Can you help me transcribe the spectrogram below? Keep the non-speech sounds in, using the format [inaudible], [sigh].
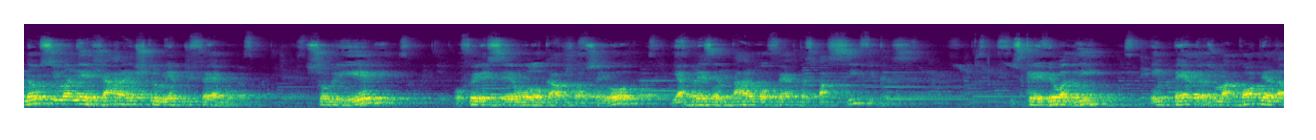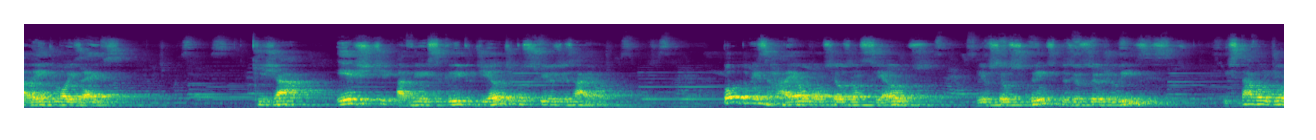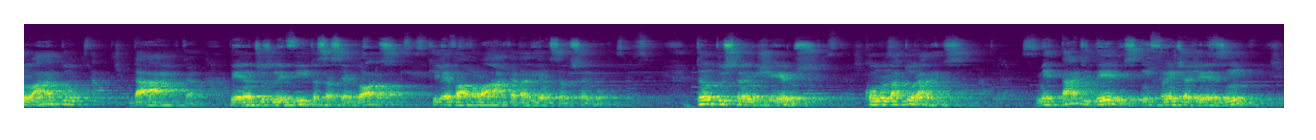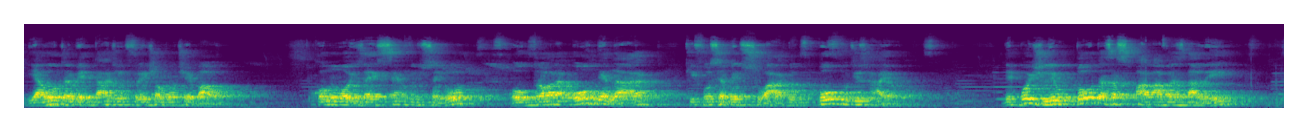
não se manejara instrumento de ferro. Sobre ele ofereceram holocausto ao Senhor e apresentaram ofertas pacíficas. Escreveu ali em pedras uma cópia da lei de Moisés, que já este havia escrito diante dos filhos de Israel. Todo Israel, com seus anciãos e os seus príncipes e os seus juízes, estavam de um lado da arca, perante os levitas sacerdotes que levavam a arca da aliança do Senhor, tanto estrangeiros como naturais. Metade deles em frente a Jerezim e a outra metade em frente ao Monte Ebal. Como Moisés, servo do Senhor, outrora ordenara que fosse abençoado o povo de Israel. Depois leu todas as palavras da lei,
